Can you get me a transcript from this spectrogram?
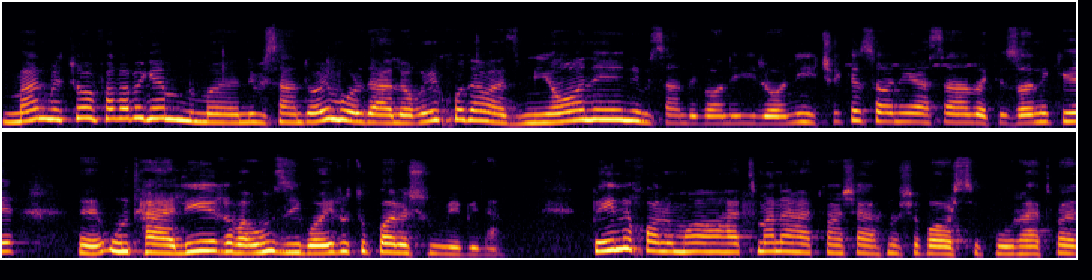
من می‌تونم فقط بگم نویسنده های مورد علاقه خودم از میان نویسندگان ایرانی چه کسانی هستن و کسانی که اون تعلیق و اون زیبایی رو تو کارشون می‌بینم بین خانم ها حتما حتما شهرنوش پارسی پور حتما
